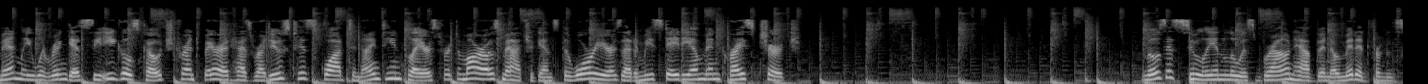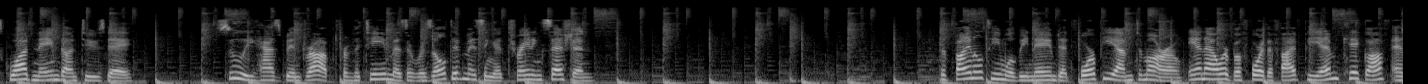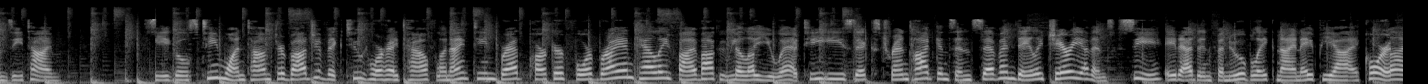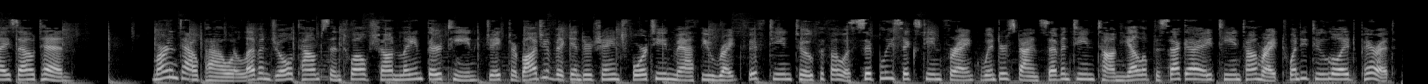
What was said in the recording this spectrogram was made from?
Manly Warringah Sea Eagles coach Trent Barrett has reduced his squad to 19 players for tomorrow's match against the Warriors at AMI Stadium in Christchurch. Moses Suli and Lewis Brown have been omitted from the squad named on Tuesday. Suli has been dropped from the team as a result of missing a training session. The final team will be named at 4 p.m. tomorrow, an hour before the 5 p.m. kickoff, NZ time. Eagles Team 1 Tom Trbojevic 2 Jorge Taufua 19 Brad Parker 4 Brian Kelly 5 Akuila Uate 6 Trent Hodkinson 7 Daly Cherry Evans C 8 Addin Fonua-Blake 9 Apisai Koroisau 10 Martin Taupau 11 Joel Thompson 12 Shaun Lane 13 Jake Trbojevic Interchange 14 Matthew Wright 15 Toafofoa Sipley 16 Frank Winterstein 17 Taniela Paseka 18 Tom Wright 22 Lloyd Perrett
